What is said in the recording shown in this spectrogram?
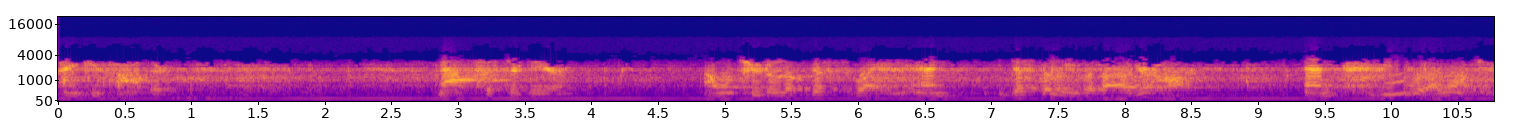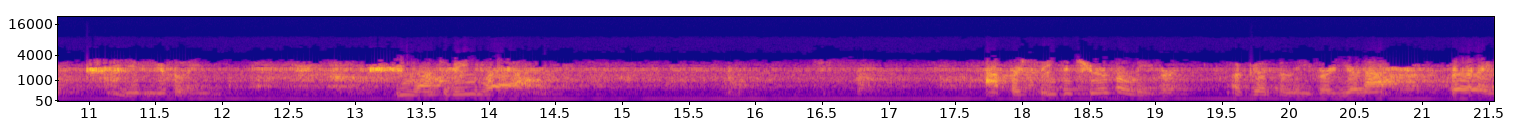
Thank you, Father. Now, sister dear, I want you to look this way and just believe with all your heart. And you will, won't you? You, you believe. You want to be well. I perceive that you're a believer, a good believer. You're not very,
